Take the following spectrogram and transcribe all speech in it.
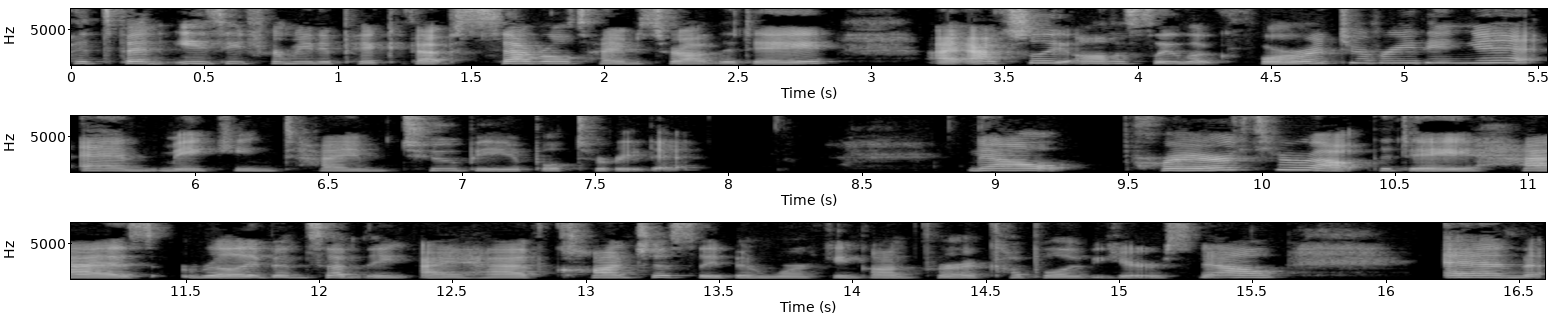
it's been easy for me to pick it up several times throughout the day. I actually honestly look forward to reading it and making time to be able to read it. Now, prayer throughout the day has really been something I have consciously been working on for a couple of years now. And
